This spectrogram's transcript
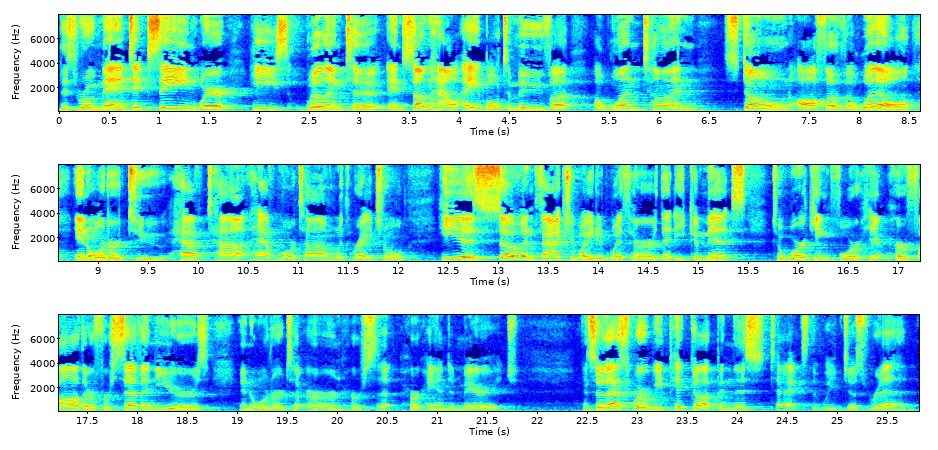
this romantic scene where he's willing to and somehow able to move a, a one ton stone off of a well in order to have, time, have more time with Rachel he is so infatuated with her that he commits to working for her father for seven years in order to earn her, her hand in marriage. And so that's where we pick up in this text that we've just read.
